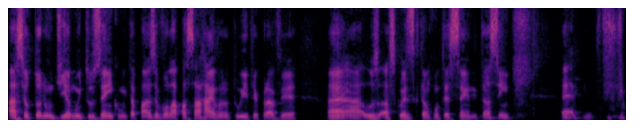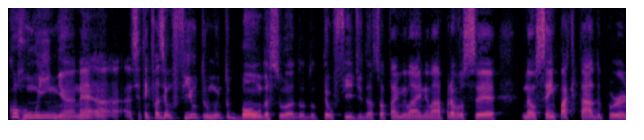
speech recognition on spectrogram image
ah, se eu tô num dia muito zen, com muita paz, eu vou lá passar raiva no Twitter para ver uh, os, as coisas que estão acontecendo. Então, assim, é, ficou ruinha, né? Você tem que fazer um filtro muito bom da sua, do, do teu feed, da sua timeline lá, para você não ser impactado por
